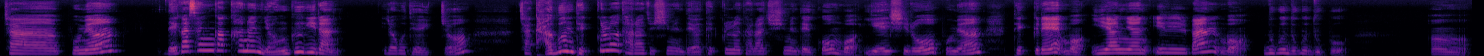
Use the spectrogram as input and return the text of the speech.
자 보면 내가 생각하는 연극이란 이라고 되어 있죠. 자, 답은 댓글로 달아주시면 돼요. 댓글로 달아주시면 되고, 뭐, 예시로 보면 댓글에 뭐, 2학년 1반, 뭐, 누구누구누구. 어,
